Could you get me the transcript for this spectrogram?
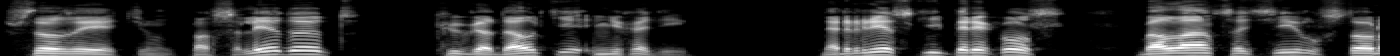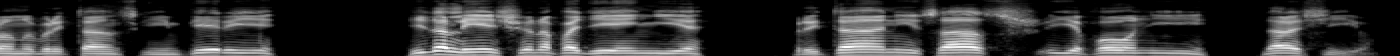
Что за этим последует, к гадалке не ходи. Резкий перекос баланса сил в сторону Британской империи и дальнейшее нападение Британии, САС и Японии на Россию.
